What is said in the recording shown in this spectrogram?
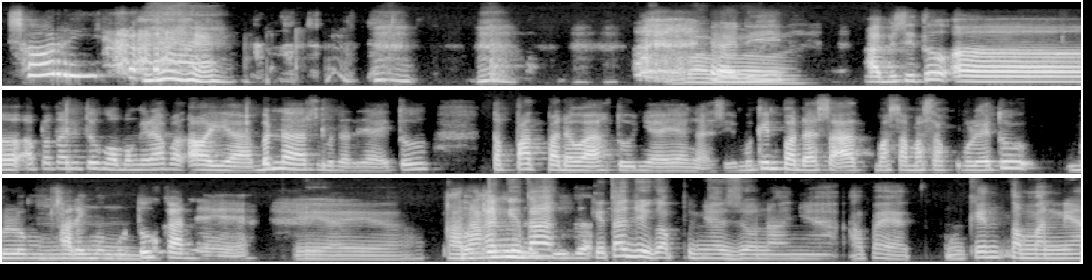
sorry. Jadi. Habis itu eh apa tadi tuh ngomongin apa? Oh iya, benar sebenarnya itu tepat pada waktunya ya nggak sih? Mungkin pada saat masa-masa kuliah itu belum saling Hmm. membutuhkan ya. ya. Iya iya. Karena Mungkin kan kita juga kita juga punya zonanya apa ya? Mungkin temannya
